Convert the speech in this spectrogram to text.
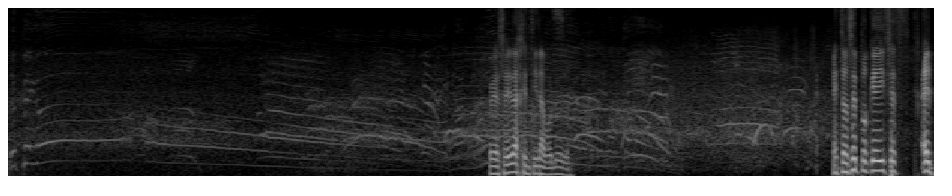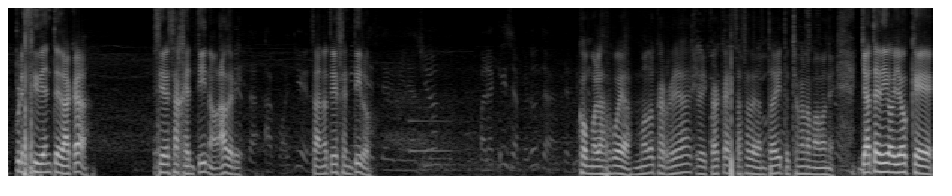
Le pegó. Pero soy de Argentina, boludo. Entonces, ¿por qué dices el presidente de acá? Si es argentino, Adri. O sea, no tiene sentido. Como las weas, modo carrera, recaca, estás adelantado y te echan la mamones. Ya te digo yo que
